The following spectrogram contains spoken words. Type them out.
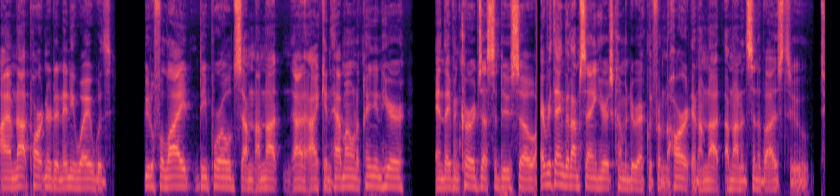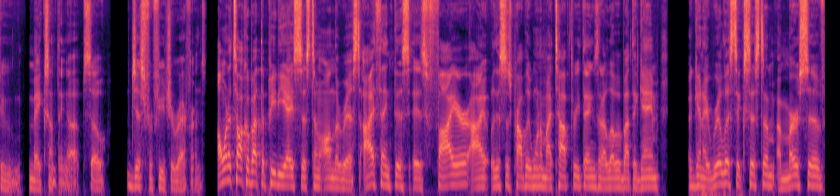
I am not partnered in any way with Beautiful Light, Deep Worlds. I'm I'm not. I, I can have my own opinion here, and they've encouraged us to do so. Everything that I'm saying here is coming directly from the heart, and I'm not I'm not incentivized to to make something up. So just for future reference. I want to talk about the PDA system on the wrist. I think this is fire. I this is probably one of my top 3 things that I love about the game. Again, a realistic system, immersive,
